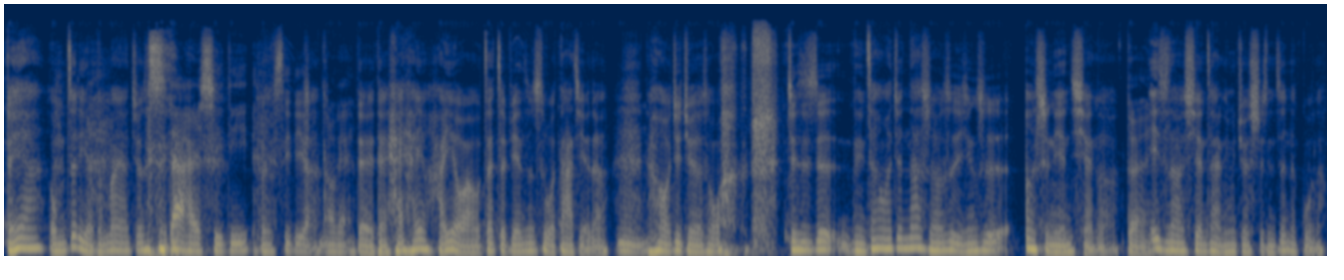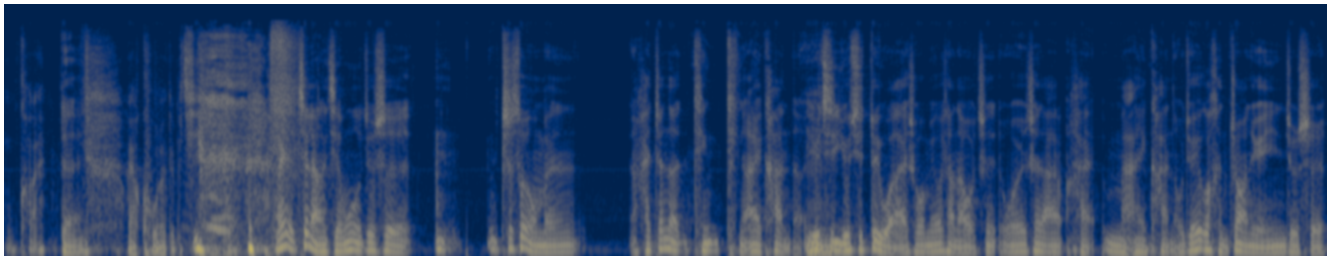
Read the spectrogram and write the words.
对呀、啊，我们这里有的卖啊，就是磁带还是 CD？不是 CD 啊。OK，对对对，还还有还有啊，我在这边，这是我大姐的。嗯，然后我就觉得说哇，就是这你知道吗？就那时候是已经是二十年前了。对，一直到现在，你会觉得时间真的过得很快。对，我要哭了，对不起。而且这两个节目就是，之所以我们。还真的挺挺爱看的，尤其尤其对我来说，我没有想到我真我是真的还蛮爱看的。我觉得有个很重要的原因就是，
